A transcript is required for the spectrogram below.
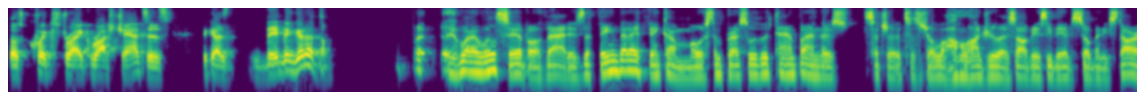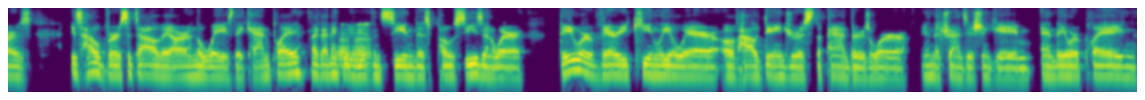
those quick strike rush chances because they've been good at them. But what I will say about that is the thing that I think I'm most impressed with with Tampa, and there's such a it's such a long laundry list. Obviously, they have so many stars. Is how versatile they are in the ways they can play. Like I think mm-hmm. we've even seen this postseason where they were very keenly aware of how dangerous the Panthers were in the transition game. And they were playing,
